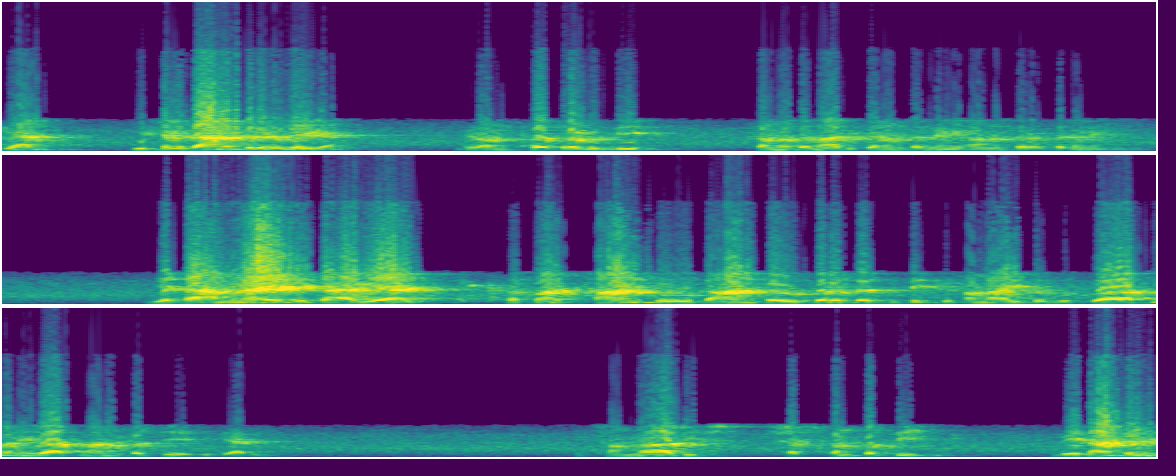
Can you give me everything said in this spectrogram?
ज्ञान। इसमें तो अनंतर हो जाएगा। ग्रंथ प्रवृत्ति समदमादि के अंतर नहीं अनंतर तक नहीं यथा अमनाय से कहा गया तथा शांत दांत उत्तर स्थिति समाहित भूतवा आत्मनिर्वात्मान आत्मान पश्चित इत्यादि समाधि संपत्ति वेदांत में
